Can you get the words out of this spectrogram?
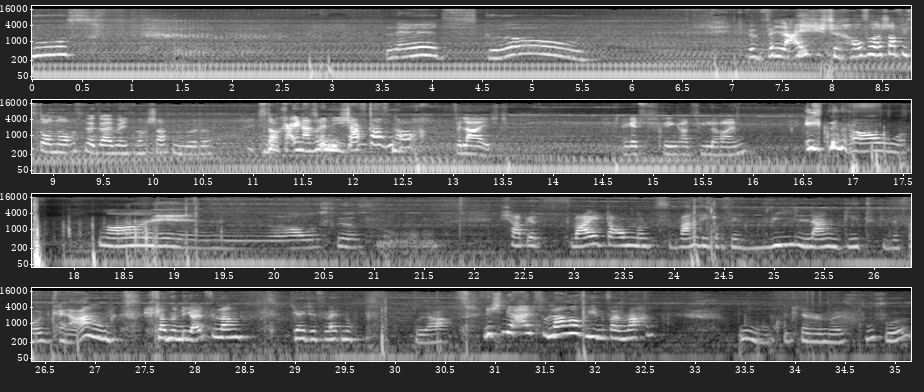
Los. Let's go. Ich bin vielleicht raus, oder schaffe ich es doch noch? Es wäre geil, wenn ich es noch schaffen würde. Ist doch keiner drin, ich schaff das noch. Vielleicht. Jetzt gehen gerade viele rein. Ich bin raus. Nein. Rausgeflogen. Ich habe jetzt 2020 trotzdem. Wie lang geht diese Folge? Keine Ahnung. Ich glaube noch nicht allzu lang. Ich hätte vielleicht noch. Ja. Nicht mehr allzu lang auf jeden Fall machen. Uh, krieg ich dann eine neue Stufe?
